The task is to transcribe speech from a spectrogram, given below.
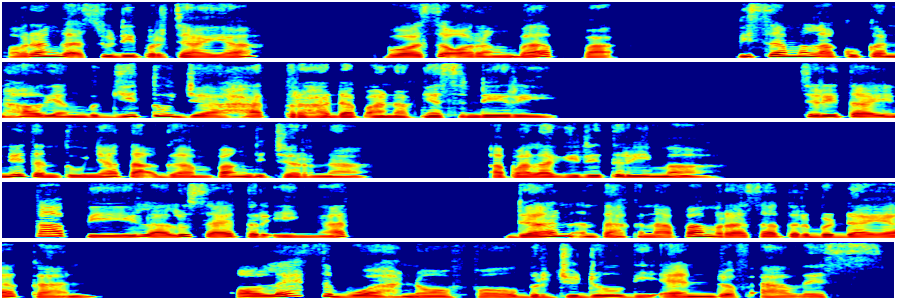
Orang nggak sudi percaya bahwa seorang bapak bisa melakukan hal yang begitu jahat terhadap anaknya sendiri. Cerita ini tentunya tak gampang dicerna, apalagi diterima. Tapi lalu saya teringat dan entah kenapa merasa terberdayakan oleh sebuah novel berjudul The End of Alice,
